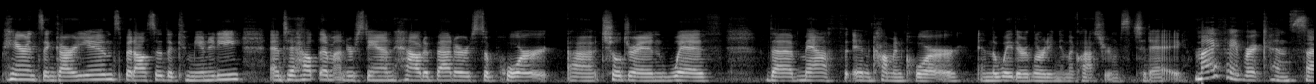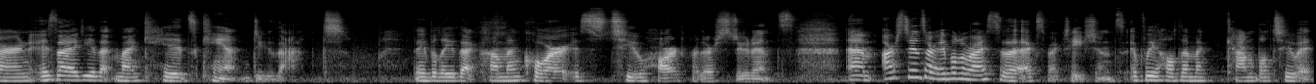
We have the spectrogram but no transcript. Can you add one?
parents and guardians, but also the community and to help them understand how to better support uh, children with the math and Common Core and the way they're learning in the classrooms today. My favorite concern is the idea that my kids can't do that. They believe that Common Core is too hard for their students. Um, our students are able to rise to the expectations if we hold them accountable to it.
